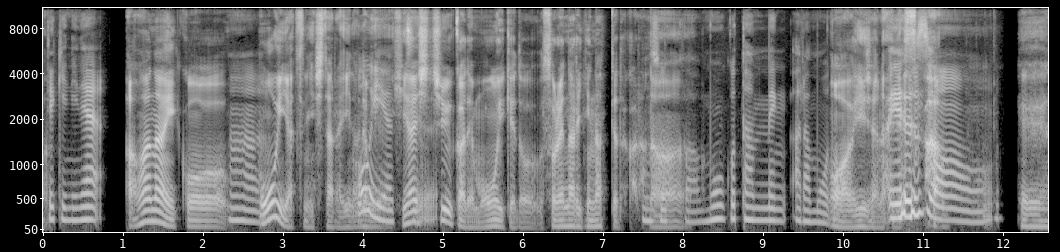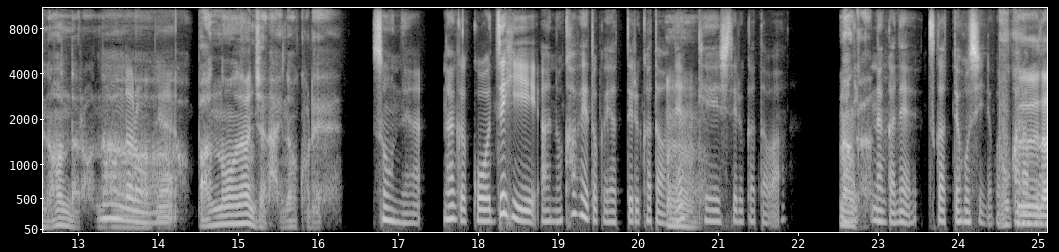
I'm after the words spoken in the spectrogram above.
き的にね、合わないこう、うん、多いやつにしたらいいな。でも多いやつ。冷やし中華でも多いけどそれなりになってたからあそっなか。蒙古タンメンアラモード。ああいいじゃない。えー、ですか、そうえー、なんだろうな。なんだろうね。万能なんじゃないの？これ。そうね。なんかこうぜひあのカフェとかやってる方はね、うん。経営してる方はなんか。なんかね使ってほしいねこのアラモード。僕だ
